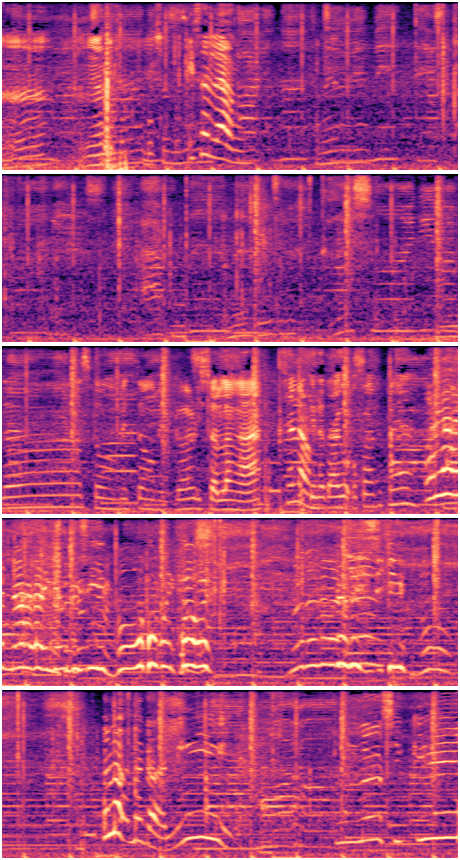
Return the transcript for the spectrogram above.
Ha? Ano yan? Buksan mo. Isa lang. Ano yan? Ano yan? Wala. Tommy, Tommy girl. Isa lang ha? Isa lang. Tinatago ko pa. Ano pa yan? Wala na. Yung resibo. Oh my God. Wala na yung resibo. Wala na galing. Wala, sige.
